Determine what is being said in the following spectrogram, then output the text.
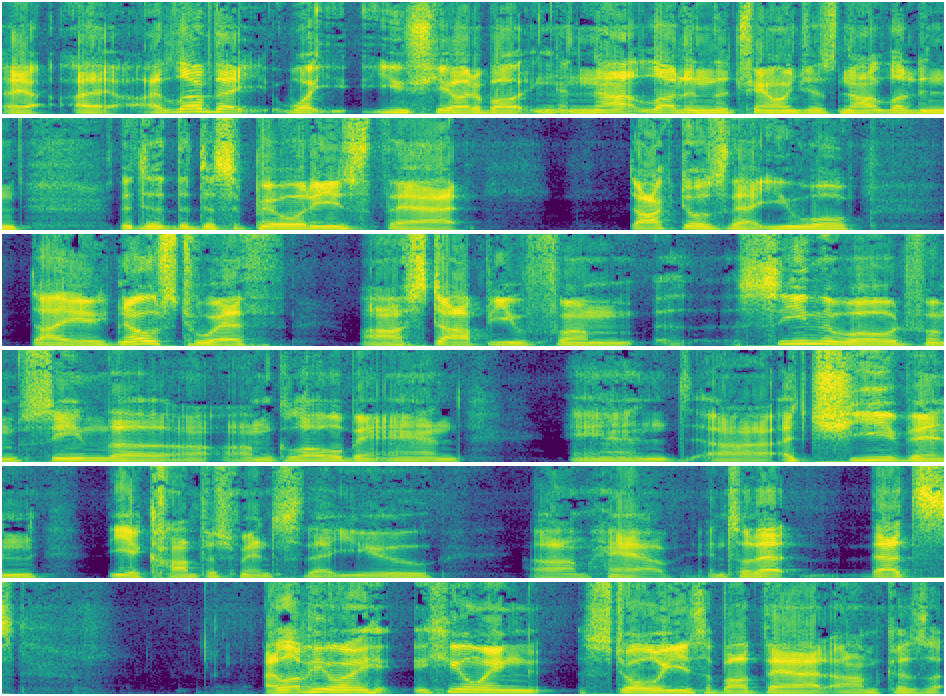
I, I, I love that what you shared about not letting the challenges, not letting the, the, the disabilities that doctors that you were diagnosed with uh, stop you from seeing the world, from seeing the uh, um, globe, and and uh, achieving the accomplishments that you um, have. And so that that's I love hearing hearing stories about that because um,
